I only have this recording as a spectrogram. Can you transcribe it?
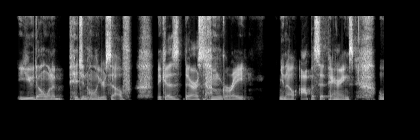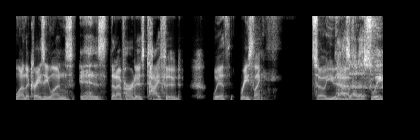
you don't want to pigeonhole yourself because there are some great, you know, opposite pairings. One of the crazy ones is that I've heard is Thai food with Riesling. So you Now, have is that a sweet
